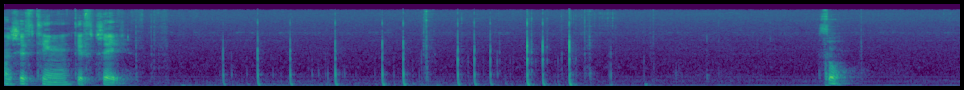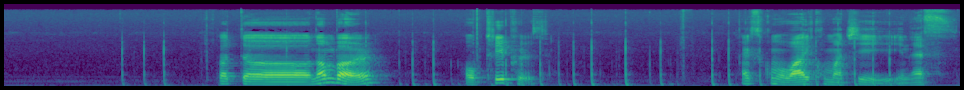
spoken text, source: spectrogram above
consisting diff J. So, but the number of triples x comma y comma g in S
